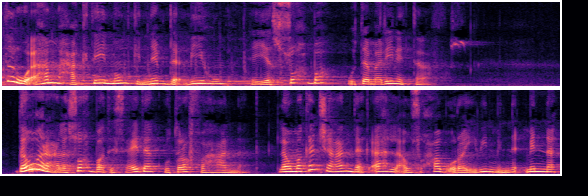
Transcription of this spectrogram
أكتر وأهم حاجتين ممكن نبدأ بيهم هي الصحبة وتمارين التنفس. دور على صحبة تسعدك وترفه عنك. لو ما كانش عندك أهل أو صحاب قريبين من منك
